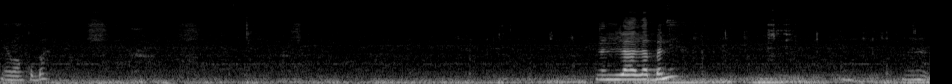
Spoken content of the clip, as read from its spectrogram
Ewan ko ba? Nanlalaban eh. Mm.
